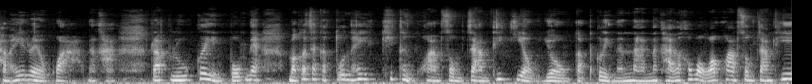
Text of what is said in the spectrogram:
ทำให้เร็วกว่านะคะ รับรู้กลิ่นปุ๊บเนี่ยมันก็จะกระตุ้นให้คิดถึงความทรงจำที่เกี่ยวโยงกับกลิ่นนั้นๆนะคะ แล้วเขาบอกว่าความทรงจำที่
